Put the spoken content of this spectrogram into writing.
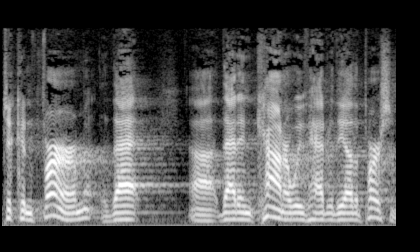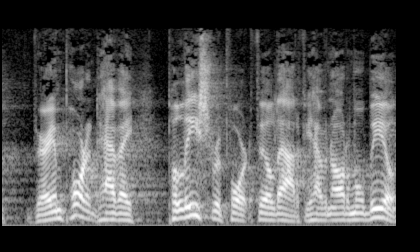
to confirm that uh, that encounter we've had with the other person. Very important to have a police report filled out if you have an automobile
